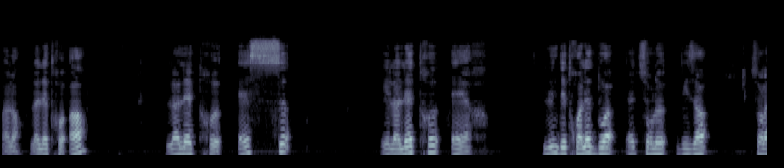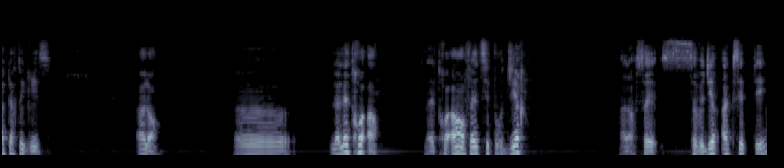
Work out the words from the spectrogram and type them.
alors la lettre A, la lettre S et la lettre R. L'une des trois lettres doit être sur le visa, sur la carte grise. Alors, euh, la lettre A. La lettre A, en fait, c'est pour dire, alors ça, ça veut dire accepter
